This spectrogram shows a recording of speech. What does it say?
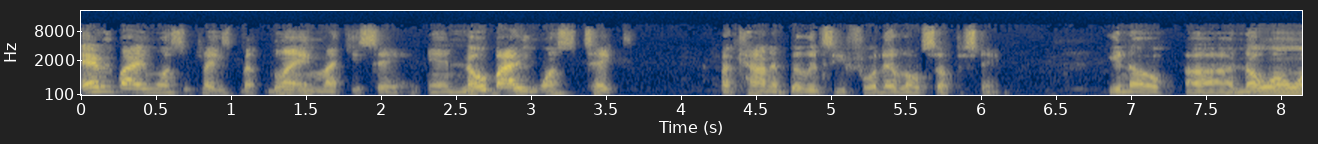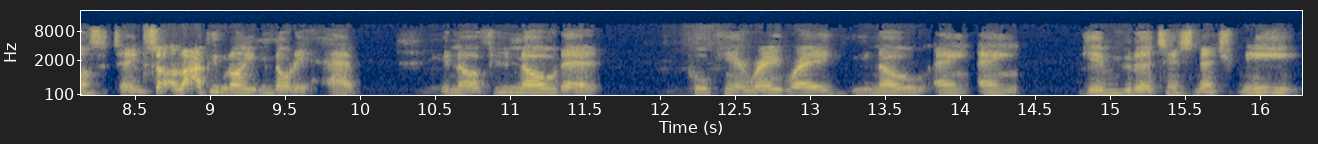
everybody wants to place blame, like you said, and nobody wants to take accountability for their low self esteem. You know, uh, no one wants to take. So a lot of people don't even know they have it. You know, if you know that Pookie and Ray Ray, you know, ain't ain't giving you the attention that you need.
